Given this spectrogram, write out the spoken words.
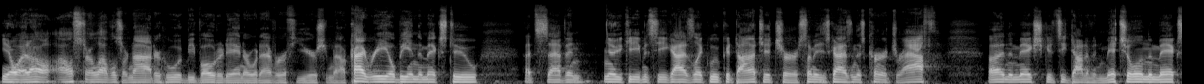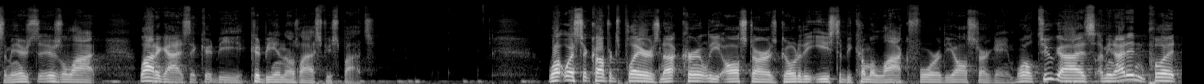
you know at all star levels or not, or who would be voted in or whatever a few years from now. Kyrie will be in the mix too. That's seven. You know, you could even see guys like Luka Doncic or some of these guys in this current draft uh, in the mix. You could see Donovan Mitchell in the mix. I mean, there's there's a lot a lot of guys that could be could be in those last few spots. What Western Conference players not currently All Stars go to the East to become a lock for the All Star game? Well, two guys. I mean, I didn't put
